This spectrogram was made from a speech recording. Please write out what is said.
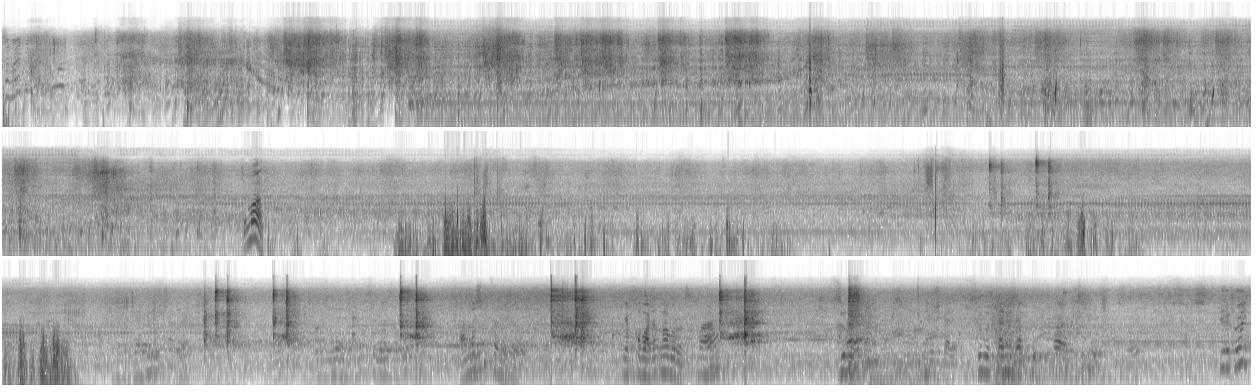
Тимон! Anlaşılsa mı Ya kabartma mı vurur? Ma? Su mu? Su mu? Sen mi bırak? Перекрой.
